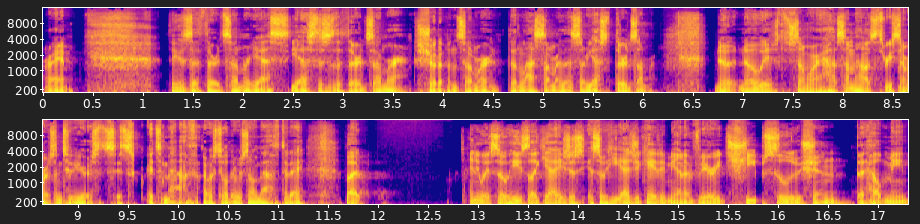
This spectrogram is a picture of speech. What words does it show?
right? I think this is the third summer. Yes, yes, this is the third summer. Showed up in summer, then last summer, then summer. Yes, third summer. No, no, somewhere somehow it's three summers in two years. It's it's it's math. I was told there was no math today, but anyway, so he's like, yeah, he's just, so he educated me on a very cheap solution that helped me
